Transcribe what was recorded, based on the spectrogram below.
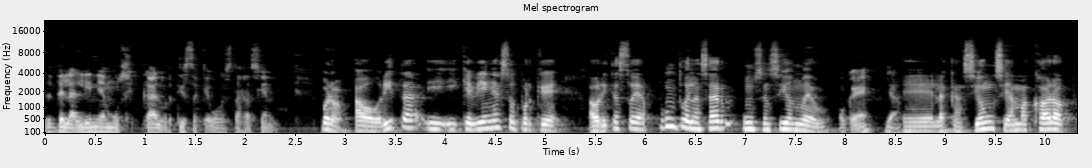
de la línea musical o artista que vos estás haciendo? Bueno, ahorita, y, y qué bien eso, porque ahorita estoy a punto de lanzar un sencillo nuevo. Ok. Ya. Eh, la canción se llama Caught Up.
